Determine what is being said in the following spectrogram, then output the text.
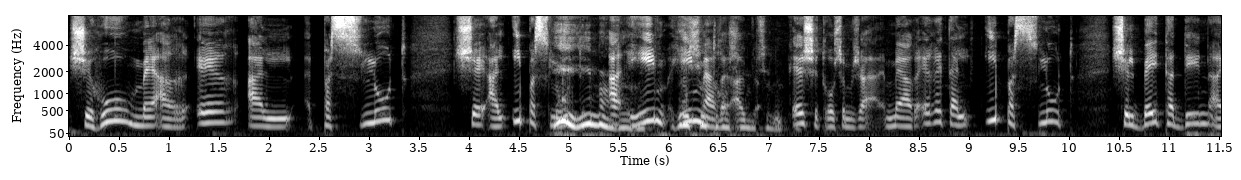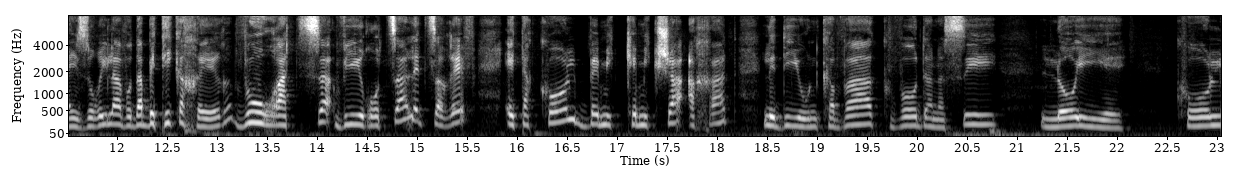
שהוא מערער על פסלות שעל אי פסלות, היא, היא היא, אשת ראש הממשלה, מערערת על אי פסלות של בית הדין האזורי לעבודה בתיק אחר, רצה, והיא רוצה לצרף את הכל כמקשה אחת לדיון. קבע כבוד הנשיא, לא יהיה. כל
